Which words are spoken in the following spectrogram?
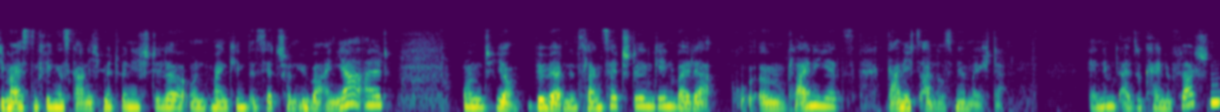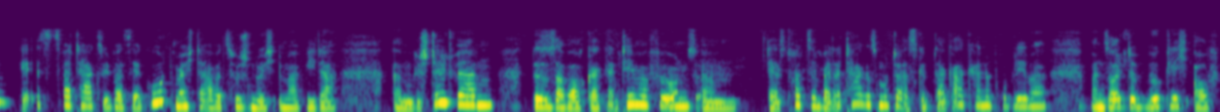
Die meisten kriegen es gar nicht mit, wenn ich stille. Und mein Kind ist jetzt schon über ein Jahr alt. Und ja, wir werden ins Langzeitstillen gehen, weil der ähm, Kleine jetzt gar nichts anderes mehr möchte. Er nimmt also keine Flaschen. Er isst zwar tagsüber sehr gut, möchte aber zwischendurch immer wieder ähm, gestillt werden. Das ist aber auch gar kein Thema für uns. Ähm, er ist trotzdem bei der Tagesmutter, es gibt da gar keine Probleme. Man sollte wirklich auf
